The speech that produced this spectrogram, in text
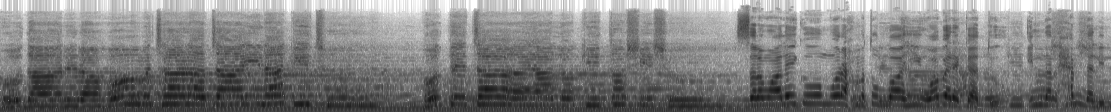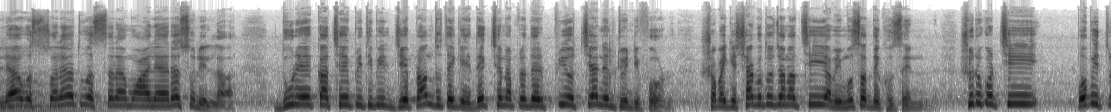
খোদার রহম ছাড়া চাই না কিছু। হতে চায় আলোকিত শিশু। আসসালামু আলাইকুম ওয়া রাহমাতুল্লাহি ওয়া বারাকাতু ইন্নাল হামদালিল্লাহ ওয়াস সালাতু ওয়াস সালামু আলা রাসূলিল্লাহ। দূরে কাছে পৃথিবীর যে প্রান্ত থেকে দেখছেন আপনাদের প্রিয় চ্যানেল টোয়েন্টি সবাইকে স্বাগত জানাচ্ছি আমি মুসাদ্দেক হোসেন। শুরু করছি পবিত্র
